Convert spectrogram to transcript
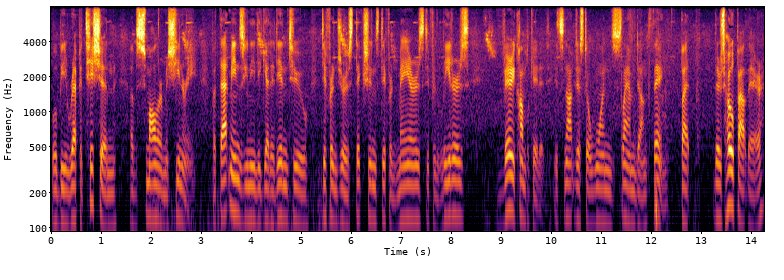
will be repetition of smaller machinery. But that means you need to get it into different jurisdictions, different mayors, different leaders. Very complicated. It's not just a one slam dunk thing. But there's hope out there,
